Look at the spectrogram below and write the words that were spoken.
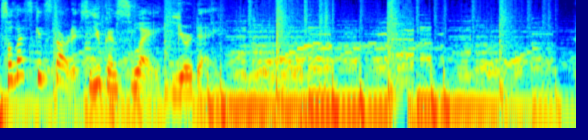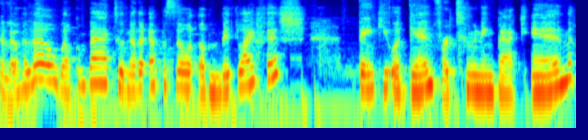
So let's get started so you can slay your day. Hello, hello. Welcome back to another episode of Midlife Ish. Thank you again for tuning back in.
